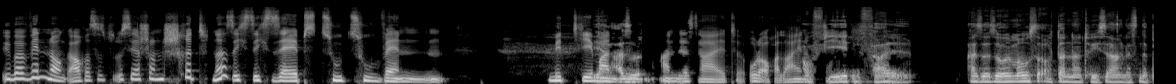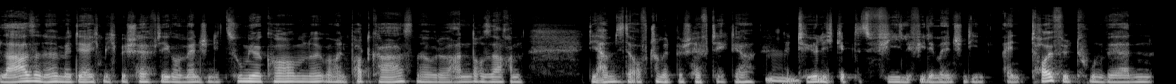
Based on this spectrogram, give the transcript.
Überwindung auch. Es ist, ist ja schon ein Schritt, ne, sich, sich selbst zuzuwenden mit jemandem ja, also, an der Seite oder auch alleine. Auf jeden Fall. Also so, man muss auch dann natürlich sagen, das ist eine Blase, ne, mit der ich mich beschäftige und Menschen, die zu mir kommen, ne, über meinen Podcast ne, oder andere Sachen, die haben sich da oft schon mit beschäftigt, ja. Mhm. Natürlich gibt es viele, viele Menschen, die einen Teufel tun werden,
